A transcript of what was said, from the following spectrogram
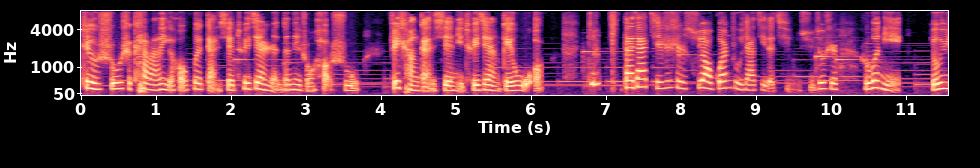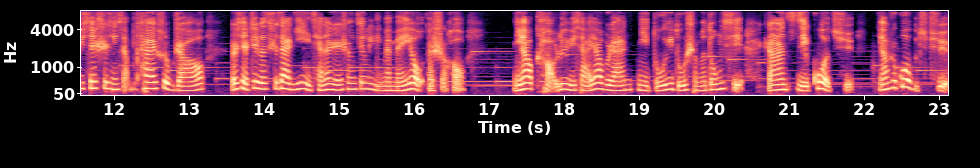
这个书是看完了以后会感谢推荐人的那种好书，非常感谢你推荐给我。就是 大家其实是需要关注一下自己的情绪，就是如果你由于一些事情想不开、睡不着，而且这个是在你以前的人生经历里面没有的时候，你要考虑一下，要不然你读一读什么东西，然后让自己过去。你要是过不去，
